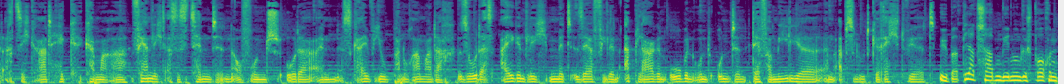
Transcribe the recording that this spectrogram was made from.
180-Grad-Heckkamera, Fernlichtassistenten auf Wunsch oder ein Skyview-Panoramadach, so dass eigentlich mit sehr vielen Ablagen oben und unten der Familie ähm, absolut gerecht wird. Über Platz haben wir nun gesprochen,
